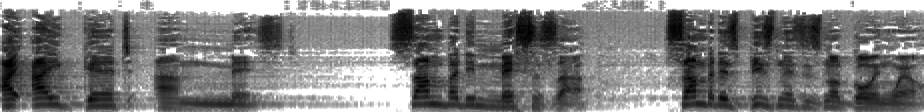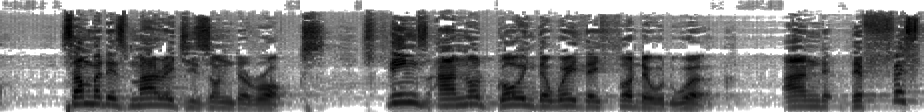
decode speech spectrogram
I, I get amazed. Somebody messes up. Somebody's business is not going well. Somebody's marriage is on the rocks. Things are not going the way they thought they would work. And the first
